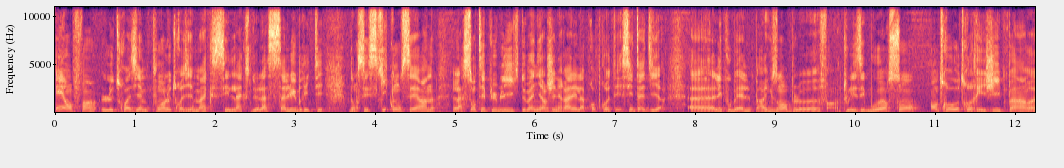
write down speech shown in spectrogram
Et enfin, le troisième point, le troisième axe, c'est l'axe de la salubrité. Donc c'est ce qui concerne la santé publique de manière générale et la propreté. C'est-à-dire euh, les poubelles, par exemple, euh, enfin tous les éboueurs sont entre autres régis par, euh,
